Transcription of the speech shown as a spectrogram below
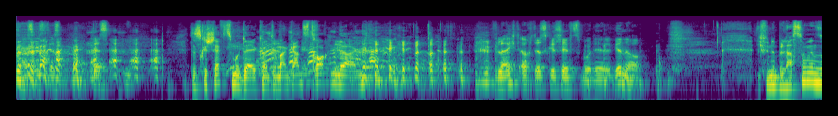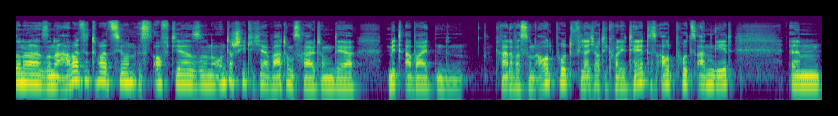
das, das, Das Geschäftsmodell könnte man ganz trocken sagen. vielleicht auch das Geschäftsmodell, genau. Ich finde, Belastung in so einer, so einer Arbeitssituation ist oft ja so eine unterschiedliche Erwartungshaltung der Mitarbeitenden. Gerade was so ein Output, vielleicht auch die Qualität des Outputs angeht. Ähm,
